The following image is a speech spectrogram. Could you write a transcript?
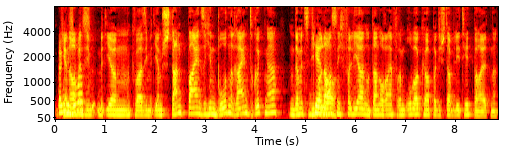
Irgendwie genau, sowas? wenn sie mit ihrem, quasi mit ihrem Standbein sich in den Boden reindrücken, ne? und damit sie die genau. Balance nicht verlieren und dann auch einfach im Oberkörper die Stabilität behalten. Ne?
